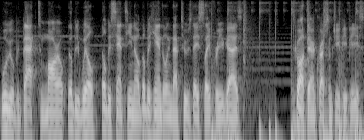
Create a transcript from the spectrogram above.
We will be back tomorrow. It'll be Will, it'll be Santino. They'll be handling that Tuesday slate for you guys. Let's go out there and crush some GPPs.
